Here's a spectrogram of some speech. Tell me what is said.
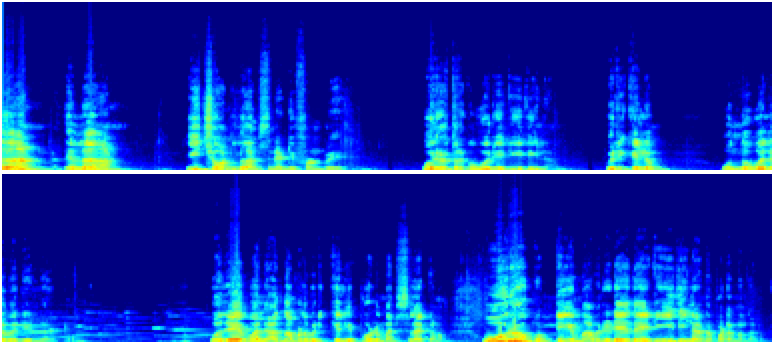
learn the learn each one learns in a different way ഓരോരുത്തർക്കും ഒരു രീതിയിലാണ്. ഒരിക്കലും ഒന്നുപോലെ വരില്ല കേട്ടോ. ഒരേപോലെ അത് നമ്മൾ ഒരിക്കലും എപ്പോഴും മനസ്സിലാക്കണം. ഓരോ കുട്ടിയും അവരുടേതായ രീതിയിലാണ് പഠനം നടത്തുന്നത്.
